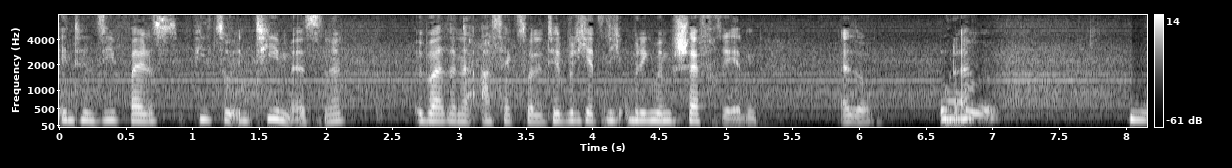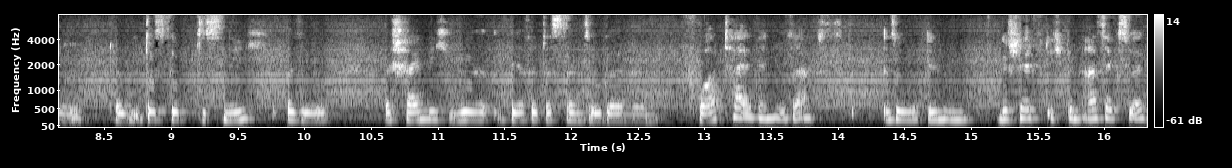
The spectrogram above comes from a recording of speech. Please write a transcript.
intensiv, weil es viel zu intim ist, ne? Über seine Asexualität würde ich jetzt nicht unbedingt mit dem Chef reden. Also, oder? Nö. Nö, das gibt es nicht. Also wahrscheinlich wäre das dann sogar ein Vorteil, wenn du sagst, also in einem Geschäft, ich bin asexuell,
